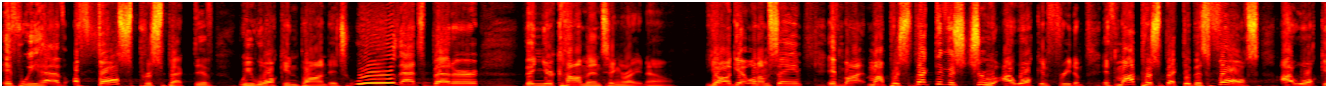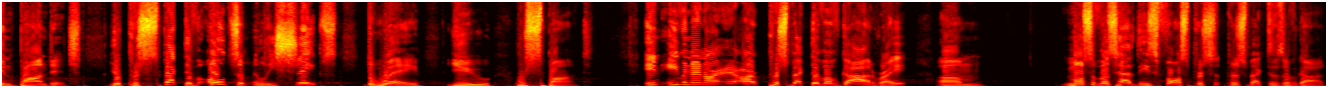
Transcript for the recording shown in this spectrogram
If we have a false perspective, we walk in bondage. Woo, that's better than you're commenting right now. Y'all get what I'm saying? If my, my perspective is true, I walk in freedom. If my perspective is false, I walk in bondage. Your perspective ultimately shapes the way you respond. In, even in our, our perspective of God, right? Um, most of us have these false pers- perspectives of God.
